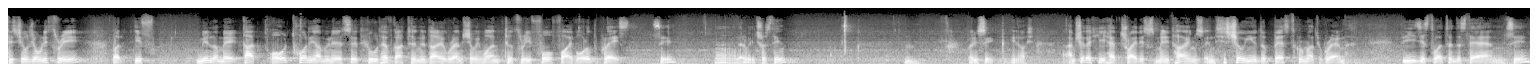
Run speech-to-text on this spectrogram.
this shows only three, but if Miller made, got all 20 amino acids, he would have gotten a diagram showing one, two, three, four, five, all over the place. See? Oh, very interesting. Hmm. But you see, you know, I'm sure that he had tried this many times, and he's showing you the best chromatogram, the easiest one to understand. See?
